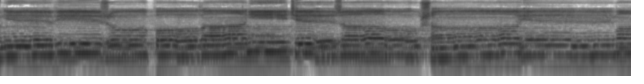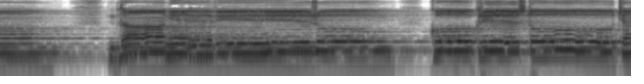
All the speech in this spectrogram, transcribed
не вижу полоните за ушаема, да не вижу ко кресту тя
